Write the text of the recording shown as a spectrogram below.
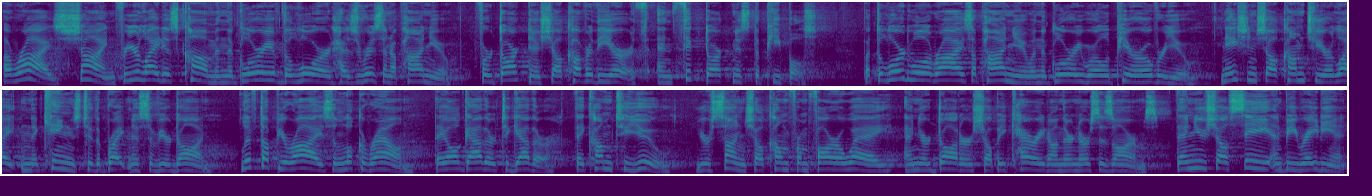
Arise, shine, for your light is come, and the glory of the Lord has risen upon you. For darkness shall cover the earth, and thick darkness the peoples. But the Lord will arise upon you, and the glory will appear over you. Nations shall come to your light, and the kings to the brightness of your dawn. Lift up your eyes and look around. They all gather together. They come to you. Your son shall come from far away, and your daughter shall be carried on their nurse's arms. Then you shall see and be radiant.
